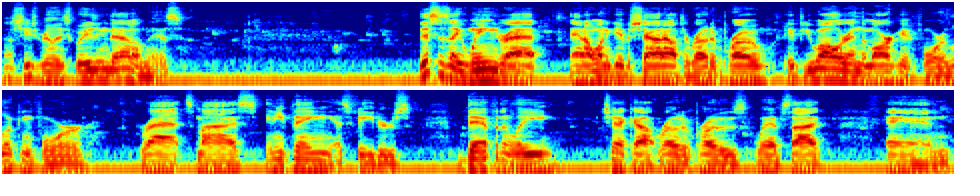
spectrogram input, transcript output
Well, she's really squeezing down on this. This is a weaned rat, and I want to give a shout out to Rodent Pro. If you all are in the market for looking for rats, mice, anything as feeders, definitely check out Rodent Pro's website, and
